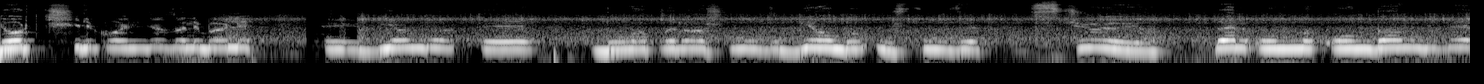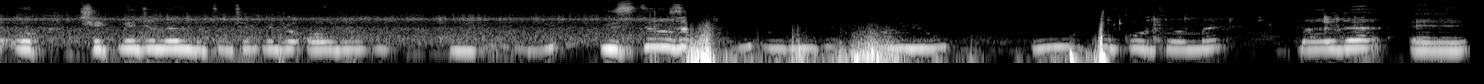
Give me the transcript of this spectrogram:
Dört kişilik oynayacağız. Hani böyle e, bir anda e, dolapları açtığınızda bir anda üstünüze sıçıyor ya. Ben onla, ondan bir de o çekmecelerin bütün çekmece aldığınız üstünüze bir örümcek fırlıyor. Çok korkuyorum ben. Bu arada e,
